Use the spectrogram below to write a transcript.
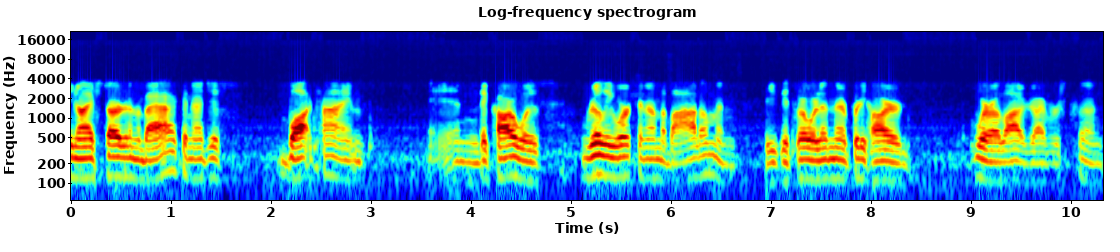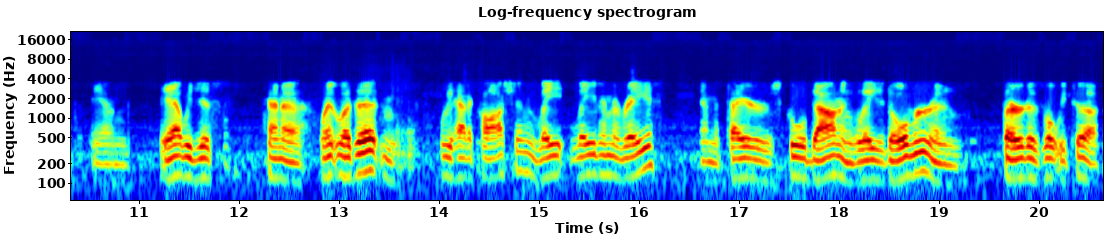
you know, I started in the back and I just bought time, and the car was really working on the bottom, and you could throw it in there pretty hard, where a lot of drivers couldn't. And yeah, we just kind of went with it, and we had a caution late late in the race, and the tires cooled down and glazed over, and third is what we took.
